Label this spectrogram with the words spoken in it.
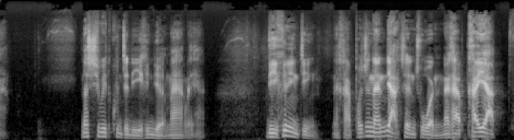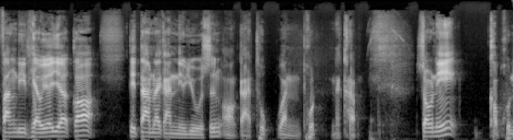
ากๆ แล้วชีวิตคุณจะดีขึ้นเยอะมากเลยฮะดีขึ้นจริง ๆ นะครับ เพราะฉะนั้นอยากเชิญชวนนะครับใครอยากฟังดีเทลเยอะ ๆ ก็ ติดตามรายการ New You ซึ่งออกอากาศทุกวันพุธนะครับสำหรับวันนี้ขอบคุณ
